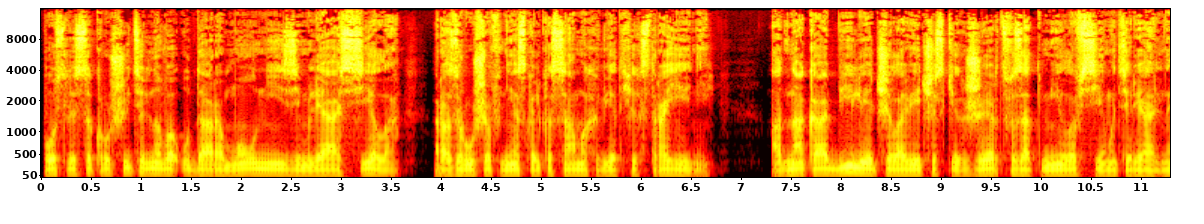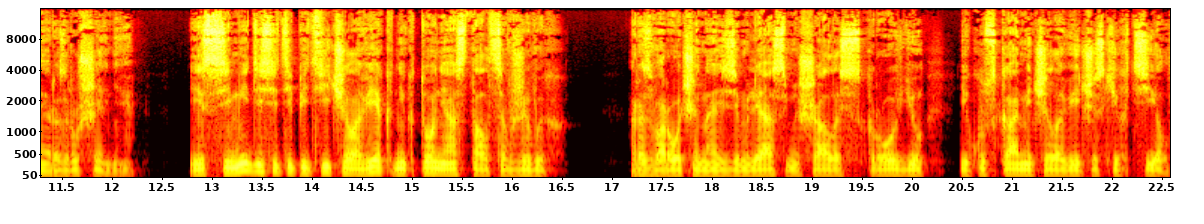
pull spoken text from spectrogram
После сокрушительного удара молнии земля осела, разрушив несколько самых ветхих строений. Однако обилие человеческих жертв затмило все материальные разрушения. Из 75 человек никто не остался в живых. Развороченная земля смешалась с кровью и кусками человеческих тел,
